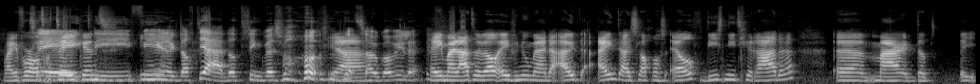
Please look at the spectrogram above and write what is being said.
Waar je voor had twee, getekend. drie, vier. Ik dacht, ja, dat vind ik best wel. Ja. dat zou ik wel willen. Hé, hey, maar laten we wel even noemen, de, uit, de einduitslag was 11. Die is niet geraden. Eh, maar dat, eh,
